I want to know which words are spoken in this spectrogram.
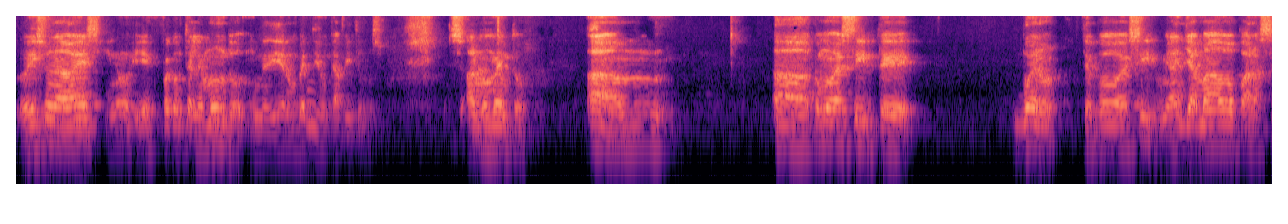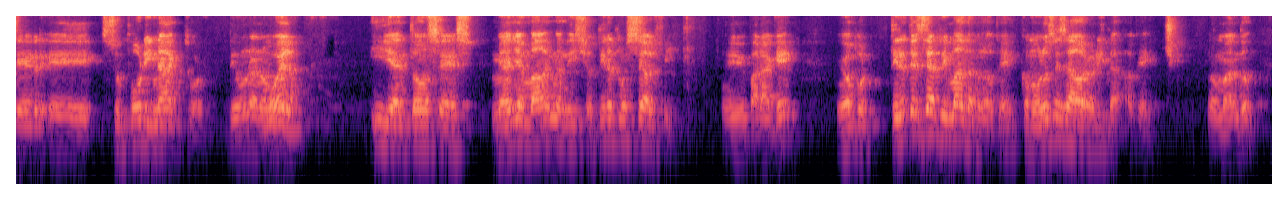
Lo hice una vez y, no, y, fue con Telemundo y me dieron 21 capítulos al momento. Um, ¿Cómo decirte? Bueno, te puedo decir, me han llamado para ser eh, supporting actor de una novela y entonces me han llamado y me han dicho, tírate un selfie. Y, ¿Para qué? Digo, tírate el selfie y mándamelo, ¿ok? Como luces ahora ahorita, ok, lo mando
